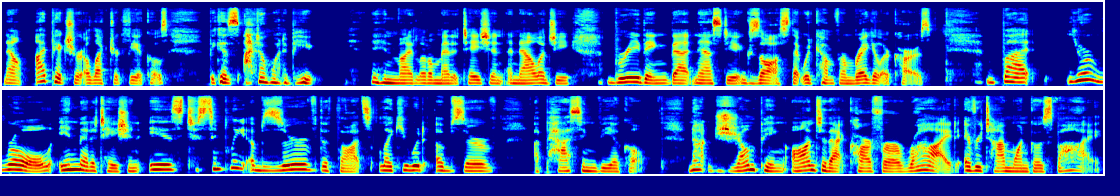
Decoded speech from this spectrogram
Now, I picture electric vehicles because I don't want to be in my little meditation analogy breathing that nasty exhaust that would come from regular cars. But your role in meditation is to simply observe the thoughts like you would observe a passing vehicle, not jumping onto that car for a ride every time one goes by.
